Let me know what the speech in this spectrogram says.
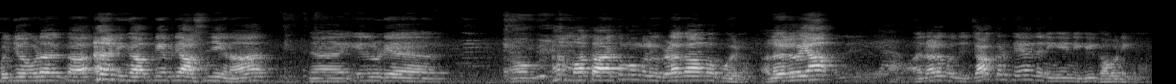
கொஞ்சம் கூட நீங்கள் அப்படி அப்படியே அசைஞ்சிங்கன்னா இதனுடைய மொத்த அர்த்தமும் உங்களுக்கு விளங்காமல் போயிடும். அல்லையா அதனால கொஞ்சம் ஜாக்கிரதையாக இதை நீங்கள் இன்னைக்கு கவனிக்கணும்.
